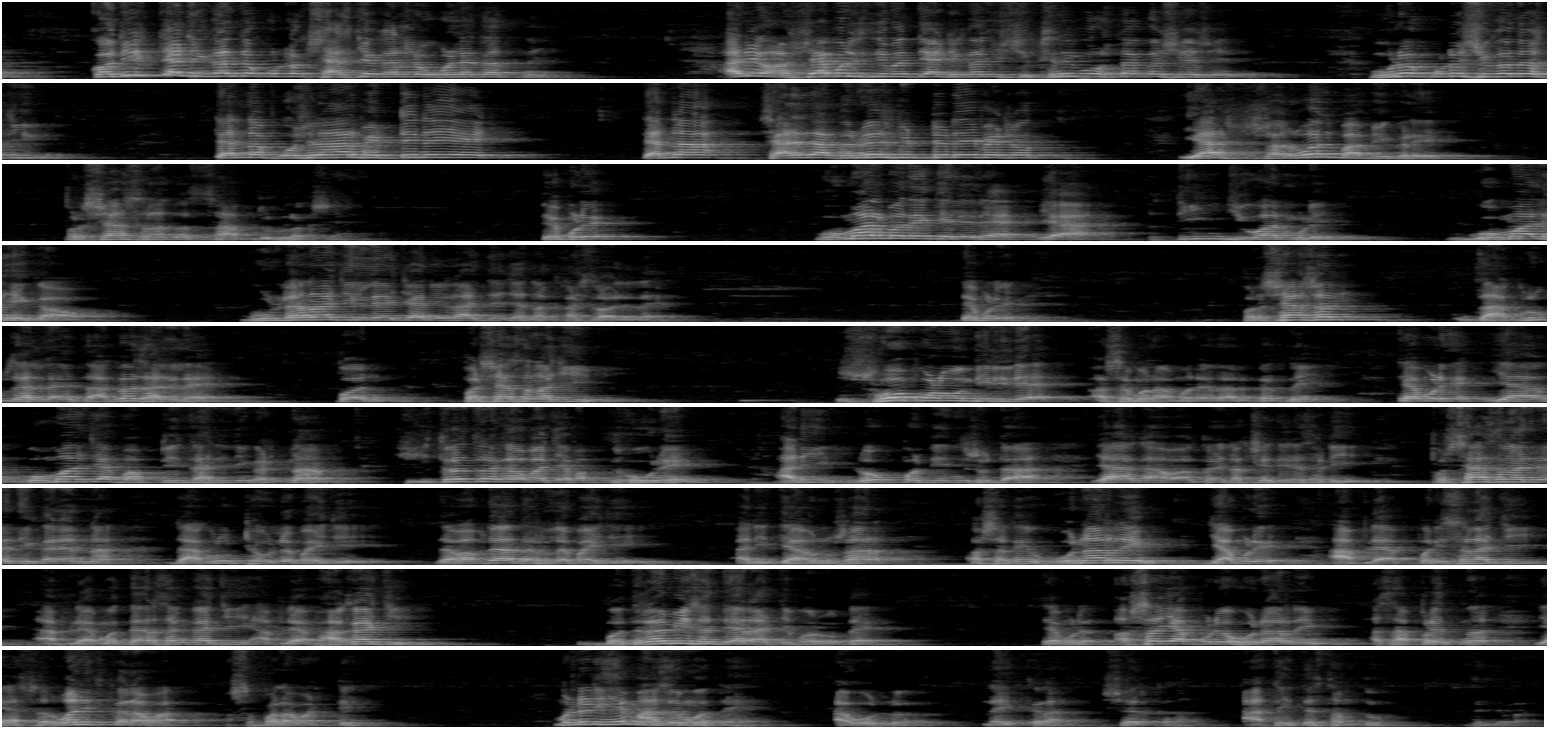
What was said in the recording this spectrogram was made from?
कधीच त्या ठिकाणचं कुठलं शासकीय कार्यालय उघडलं जात नाही. आणि अशा परिस्थितीमध्ये त्या ठिकाणची शिक्षण व्यवस्था कशी असेल? मुलं कुठं शिकत असतील? त्यांना पोषणाहार भेटते नाही आहे त्यांना शाळेला गणवेश भेटते नाही भेटत. या सर्वच बाबीकडे प्रशासनाचं साफ दुर्लक्ष आहे. त्यामुळे गोमालमध्ये गेलेल्या या तीन जीवांमुळे गोमाल हे गाव बुलढाणा जिल्ह्याच्या आणि राज्याच्या नकाशावर आलेलं आहे. त्यामुळे प्रशासन जागरूक झालेलं आहे जागं झालेलं आहे. पण प्रशासनाची झोप उडवून दिलेली आहे असं मला म्हणायला हरकत नाही. त्यामुळे या गोमालच्या बाबतीत झालेली घटना ही इतरत्र गावाच्या बाबतीत होऊ नये. आणि लोकप्रतिनिधीसुद्धा या गावाकडे लक्ष देण्यासाठी प्रशासनातील अधिकाऱ्यांना जागरूक ठेवलं पाहिजे जबाबदार धरलं पाहिजे. आणि त्यानुसार असं काही होणार नाही ज्यामुळे आपल्या परिसराची आपल्या मतदारसंघाची आपल्या भागाची बदनामी सध्या राज्यभर होत आहे. त्यामुळे असं यापुढे होणार नाही असा प्रयत्न या सर्वांनीच करावा असं मला वाटते. मंडळी हे माझं मत आहे. आवडलं लाईक करा शेअर करा. आता इथंच थांबतो. धन्यवाद.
